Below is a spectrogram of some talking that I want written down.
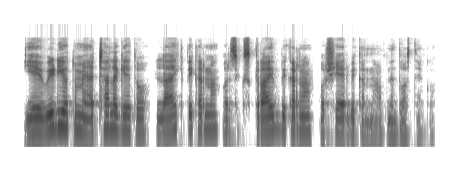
ये वीडियो तुम्हें अच्छा लगे तो लाइक भी करना और सब्सक्राइब भी करना और शेयर भी करना अपने दोस्तों को।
